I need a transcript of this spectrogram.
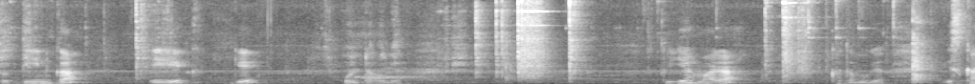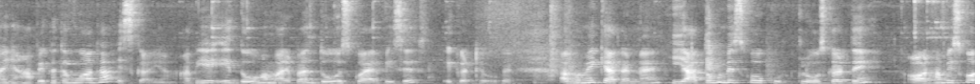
तो तीन का एक, ये उल्टा हो गया। तो ये हमारा ख़त्म हो गया। इसका यहाँ पे ख़त्म हुआ था, इसका यहाँ। अब ये ये दो हमारे पास दो स्क्वायर पीसेस इकट्ठे हो गए। अब हमें क्या करना है या तो हम इसको क्लोज कर दें और हम इसको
